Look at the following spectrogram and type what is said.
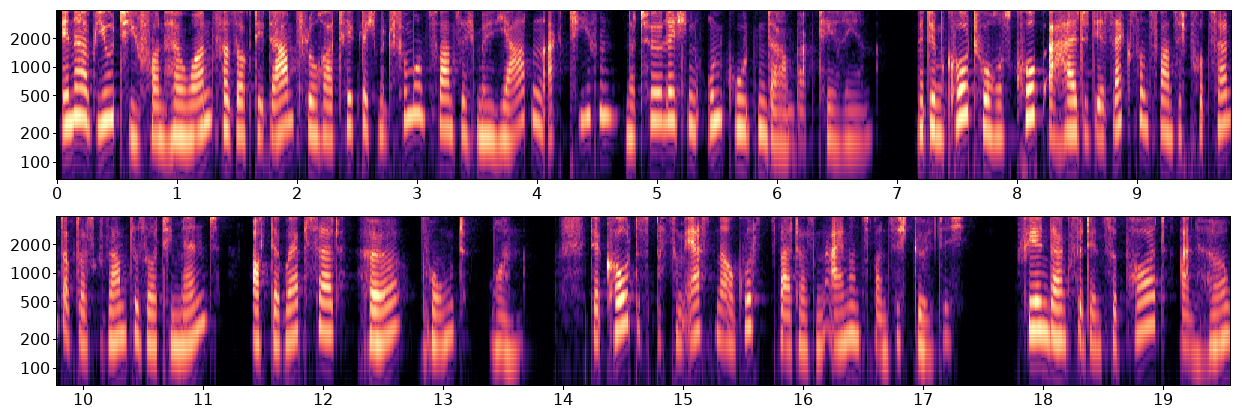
Inner Beauty von Her One versorgt die Darmflora täglich mit 25 Milliarden aktiven, natürlichen und guten Darmbakterien. Mit dem Code Horoskop erhaltet ihr 26% auf das gesamte Sortiment auf der Website her.one. Der Code ist bis zum 1. August 2021 gültig. Vielen Dank für den Support an Her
